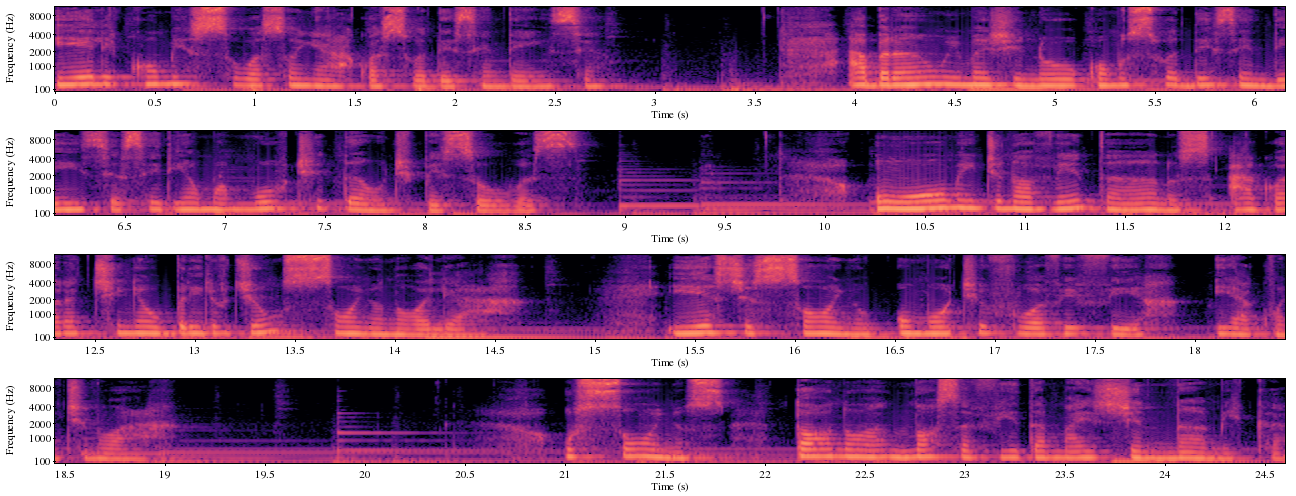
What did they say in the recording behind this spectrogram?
e ele começou a sonhar com a sua descendência. Abraão imaginou como sua descendência seria uma multidão de pessoas. Um homem de 90 anos agora tinha o brilho de um sonho no olhar, e este sonho o motivou a viver e a continuar. Os sonhos tornam a nossa vida mais dinâmica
